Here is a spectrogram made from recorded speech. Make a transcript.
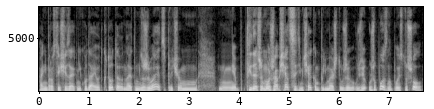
они просто исчезают никуда. И вот кто-то на этом наживается, причем ты даже можешь общаться с этим человеком, понимая, что уже, уже, уже поздно, поезд ушел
